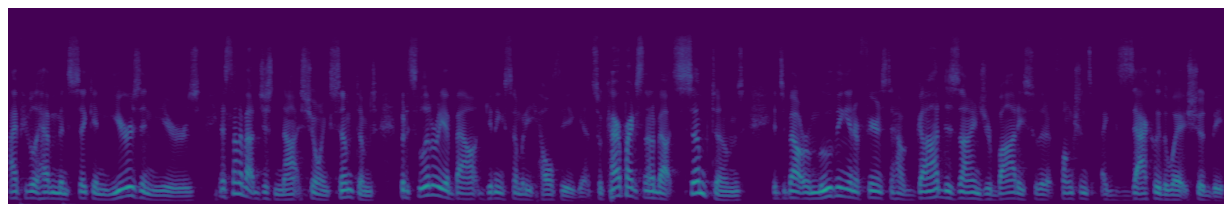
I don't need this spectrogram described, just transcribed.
I have people that haven't been sick in years and years. And it's not about just not showing symptoms, but it's literally about getting somebody healthy again. So, chiropractic is not about symptoms, it's about removing interference to how God designs your body so that it functions exactly the way it should be.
